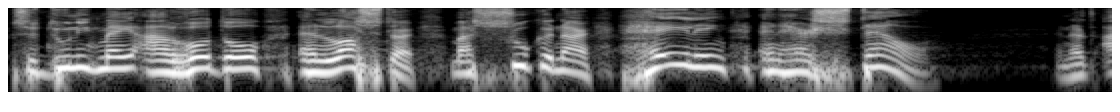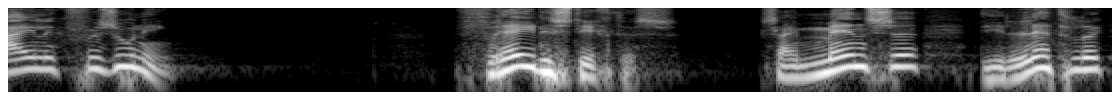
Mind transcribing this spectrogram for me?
Ze doen niet mee aan roddel en laster, maar zoeken naar heling en herstel. En uiteindelijk verzoening. Vredestichters zijn mensen die letterlijk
